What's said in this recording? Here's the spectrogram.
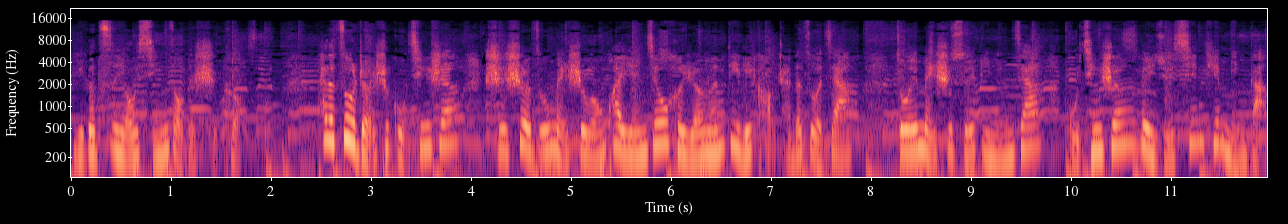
一个自由行走的时刻。它的作者是谷青生，是涉足美食文化研究和人文地理考察的作家。作为美食随笔名家，谷青生味觉先天敏感。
